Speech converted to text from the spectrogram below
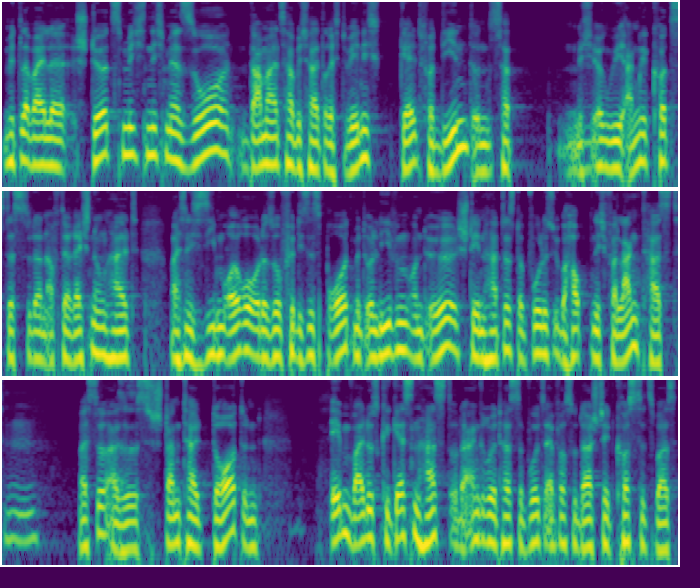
mittlerweile stört's mich nicht mehr so. Damals habe ich halt recht wenig Geld verdient und es hat mich irgendwie angekotzt, dass du dann auf der Rechnung halt, weiß nicht, sieben Euro oder so für dieses Brot mit Oliven und Öl stehen hattest, obwohl du es überhaupt nicht verlangt hast. Weißt du, also es stand halt dort und eben weil du es gegessen hast oder angerührt hast, obwohl es einfach so da steht, kostet's was.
